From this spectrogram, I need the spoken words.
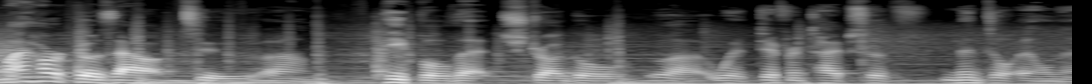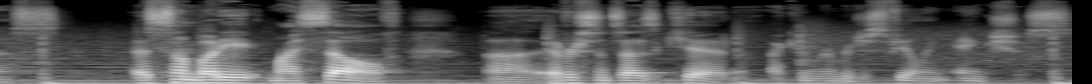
My heart goes out to um, people that struggle uh, with different types of mental illness. As somebody myself, uh, ever since I was a kid, I can remember just feeling anxious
